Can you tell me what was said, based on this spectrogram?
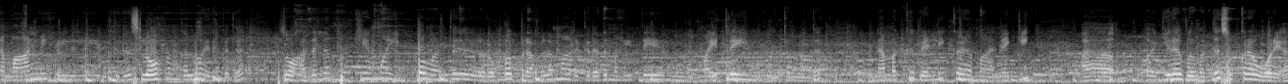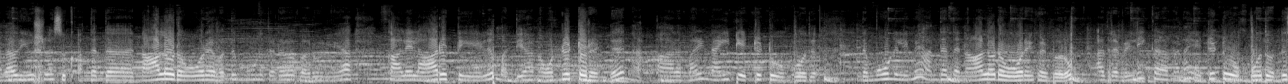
நம்ம ஆன்மீக இதுலேயும் இருக்குது ஸ்லோகங்களும் இருக்குது. ஸோ அதில் முக்கியமாக இப்போ வந்து ரொம்ப பிரபலமாக இருக்கிறது மைத்தே மைத்ரேயி முகூர்த்தம் வந்து நமக்கு வெள்ளிக்கிழமை அன்னைக்கு இரவு வந்து சுக்கர ஓரை அதாவது யூஸ்வலாக சுக் அந்தந்த நாளோட ஓரை வந்து மூணு தடவை வரும் இல்லையா? காலையில் ஆறு டு ஏழு மத்தியானம் ஒன்று டு ரெண்டு ந- அது மாதிரி நைட் எட்டு டு ஒம்பது. இந்த மூணுலேயுமே அந்தந்த நாளோட ஓரைகள் வரும். அதில் வெள்ளிக்கிழமைனா எட்டு டு ஒம்பது வந்து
